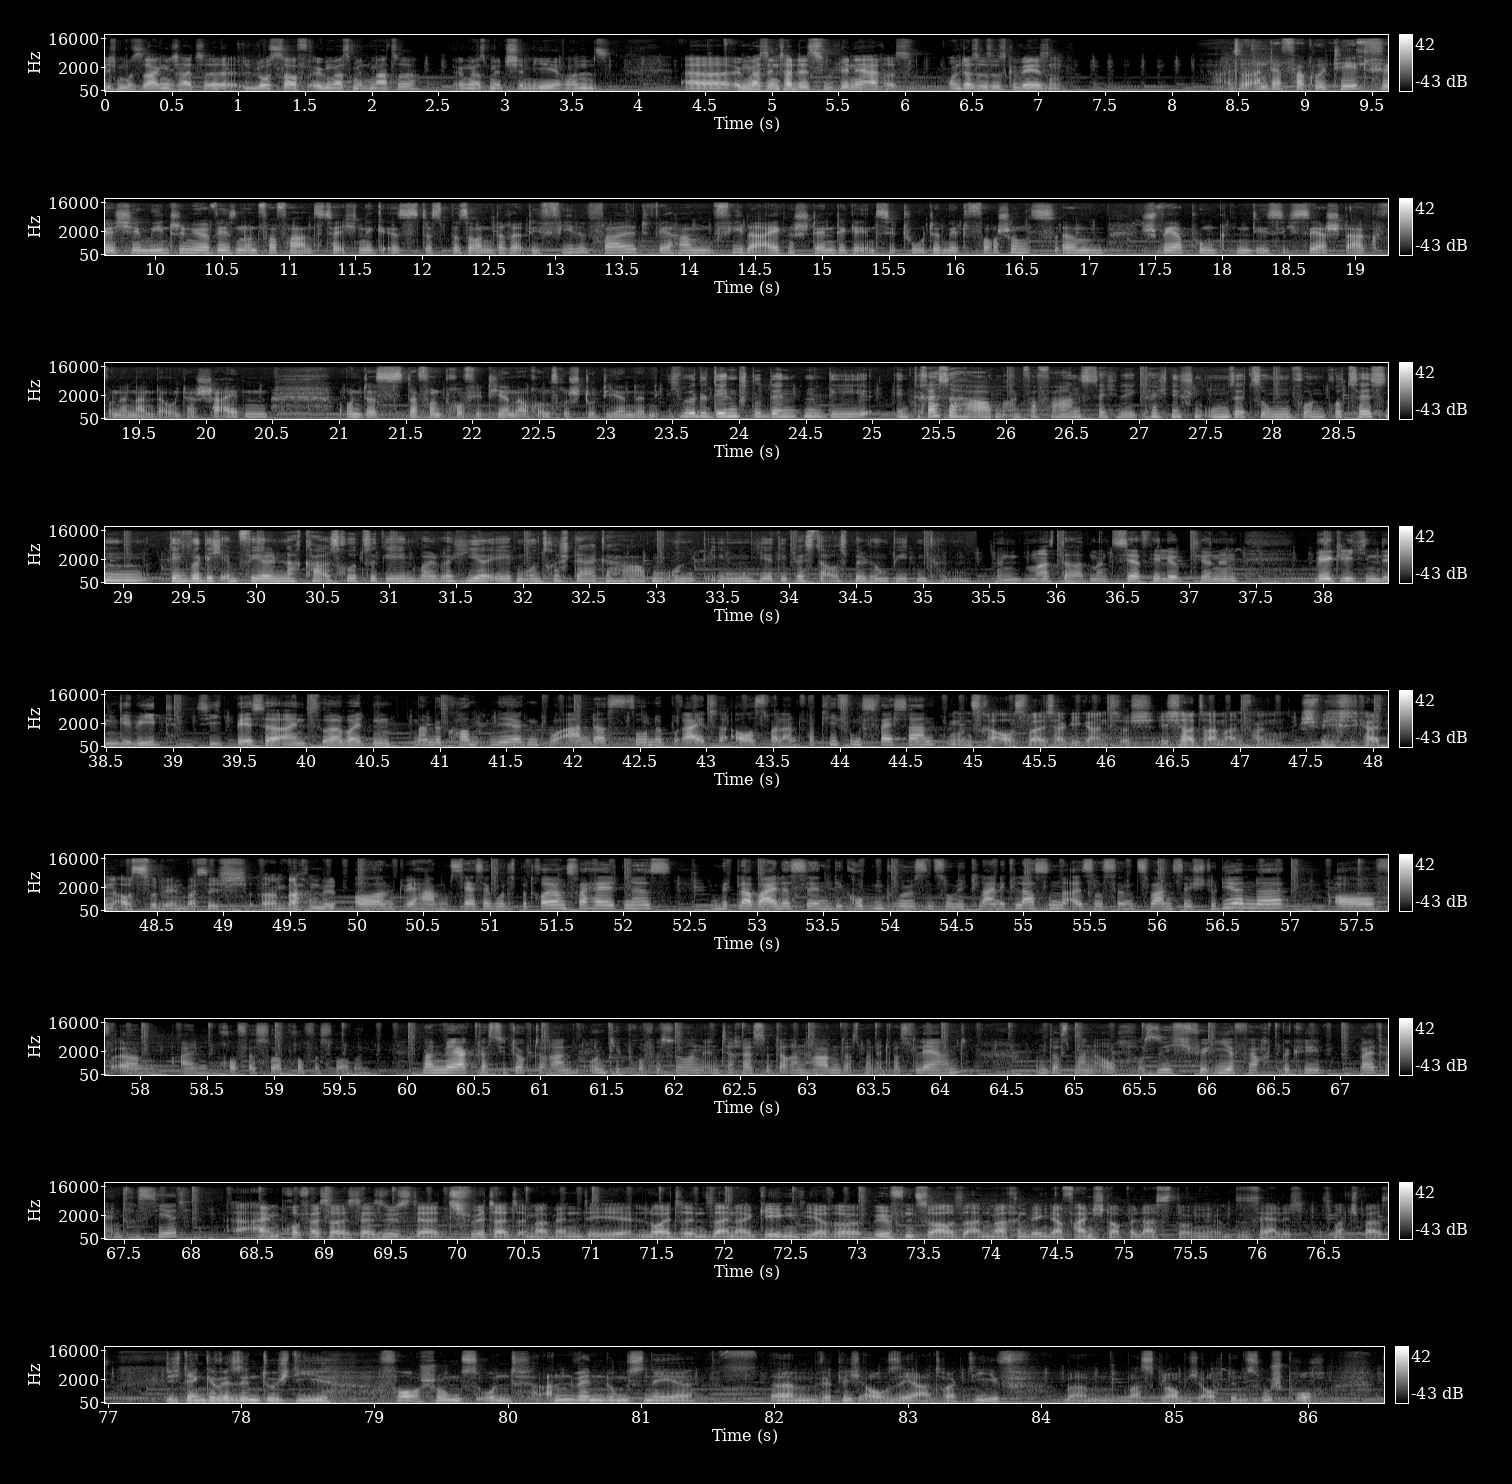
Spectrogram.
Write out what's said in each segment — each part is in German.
Ich muss sagen, ich hatte Lust auf irgendwas mit Mathe, irgendwas mit Chemie und äh, irgendwas Interdisziplinäres. Und das ist es gewesen. Also an der Fakultät für Chemieingenieurwesen und Verfahrenstechnik ist das Besondere die Vielfalt. Wir haben viele eigenständige Institute mit Forschungsschwerpunkten, die sich sehr stark voneinander unterscheiden. Und das, davon profitieren auch unsere Studierenden. Ich würde den Studenten, die Interesse haben an Verfahrenstechnik, technischen Umsetzungen von Prozessen, denen würde ich empfehlen, nach Karlsruhe zu gehen, weil wir hier eben unsere Stärke haben und ihnen hier die beste Ausbildung bieten können. Im Master hat man sehr viele Optionen wirklich in dem Gebiet sich besser einzuarbeiten. Man bekommt nirgendwo anders so eine breite Auswahl an Vertiefungsfächern. Unsere Auswahl ist ja gigantisch. Ich hatte am Anfang Schwierigkeiten auszuwählen, was ich äh, machen will. Und wir haben ein sehr, sehr gutes Betreuungsverhältnis. Mittlerweile sind die Gruppengrößen so wie kleine Klassen, also es sind 20 Studierende auf ähm, einen Professor, Professorin. Man merkt, dass die Doktoranden und die Professoren Interesse daran haben, dass man etwas lernt und dass man auch sich für ihr Fachbegriff weiter interessiert. Ein Professor ist sehr süß, der twittert immer, wenn die Leute in seiner Gegend ihre Öfen zu Hause anmachen wegen der Feinstaubbelastung. Das ist herrlich, das macht Spaß. Ich denke, wir sind durch die Forschungs- und Anwendungsnähe ähm, wirklich auch sehr attraktiv, ähm, was, glaube ich, auch den Zuspruch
